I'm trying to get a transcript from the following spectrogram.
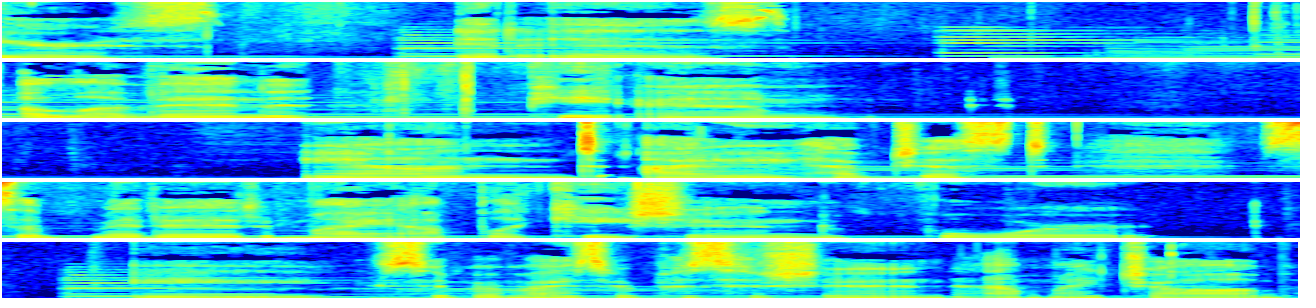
Cheers. It is 11 p.m. and I have just submitted my application for a supervisor position at my job.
